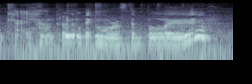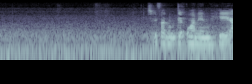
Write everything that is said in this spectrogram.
Okay, I'll put a little bit more of the blue. See if I can get one in here.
